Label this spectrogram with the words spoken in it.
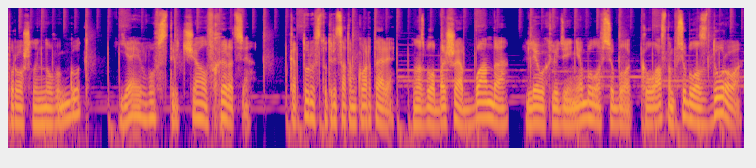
прошлый Новый год. Я его встречал в Хэротсе, который в 130-м квартале. У нас была большая банда, левых людей не было, все было классно, все было здорово.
